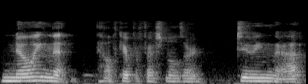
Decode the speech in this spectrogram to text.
Knowing that healthcare professionals are doing that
